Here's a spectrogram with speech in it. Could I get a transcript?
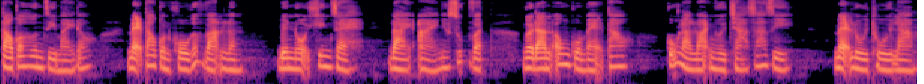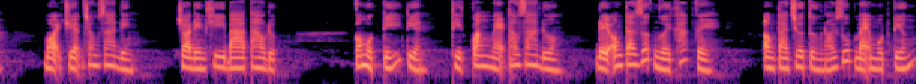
Tao có hơn gì mày đâu. Mẹ tao còn khổ gấp vạn lần. Bên nội khinh rẻ, đài ải như súc vật. Người đàn ông của mẹ tao cũng là loại người trả ra gì. Mẹ lùi thùi làm mọi chuyện trong gia đình. Cho đến khi ba tao được có một tí tiền thì quăng mẹ tao ra đường để ông ta rước người khác về. Ông ta chưa từng nói giúp mẹ một tiếng,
